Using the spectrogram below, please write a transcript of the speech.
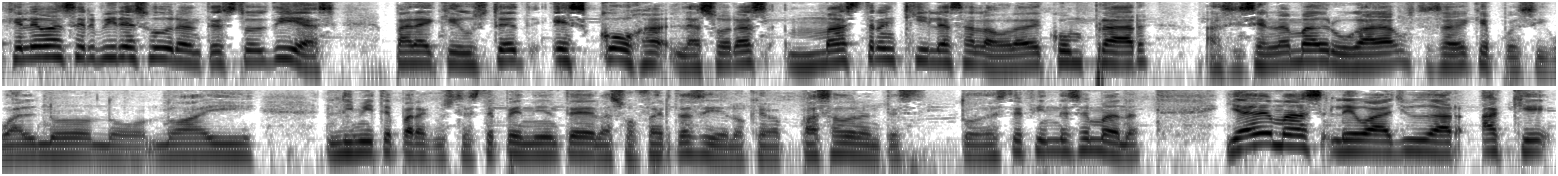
qué le va a servir eso durante estos días? Para que usted escoja las horas más tranquilas a la hora de comprar, así sea en la madrugada, usted sabe que pues igual no, no, no hay límite para que usted esté pendiente de las ofertas y de lo que pasa durante todo este fin de semana. Y además le va a ayudar a que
